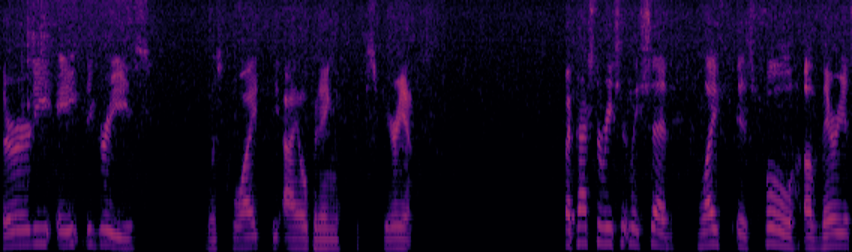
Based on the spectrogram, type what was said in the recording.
38 degrees was quite the eye opening experience. My pastor recently said, Life is full of various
